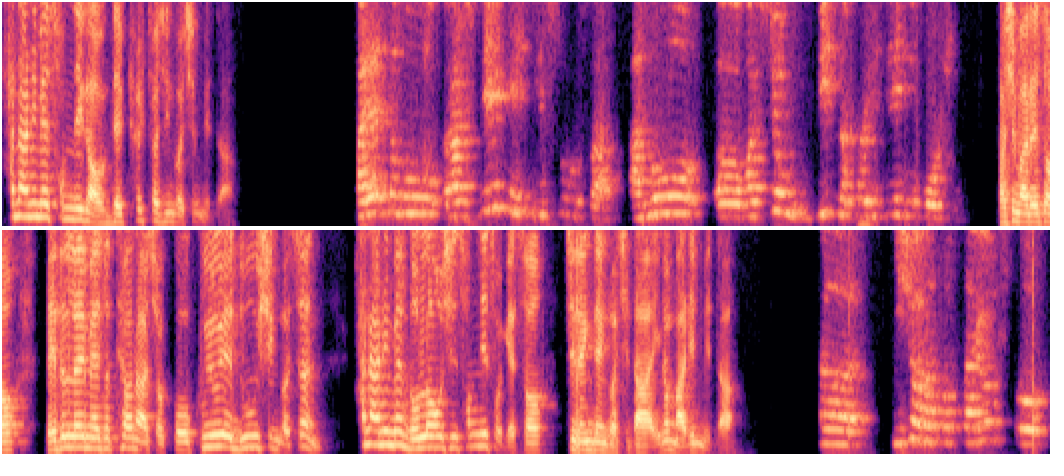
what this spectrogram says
하나님의 섭리 가운데 펼쳐진 것입니다. Поэтому рождение Иисуса, оно э, во всем видно проведение Божье. 다시 말해서 베들레헴에서 태어나셨고 구유에 누우신 것은 하나님의 놀라우신 섭리 속에서 진행된 것이다. 이런 말입니다. Э, Еще раз повторю, что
